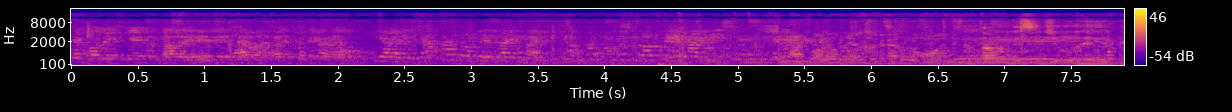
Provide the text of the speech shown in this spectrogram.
Te vagy egy ilyen a talajérőtállal. Jaj, hát a délány vagy. Köszönöm, Agora eu vou. Eu tava decidindo o rei aqui.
